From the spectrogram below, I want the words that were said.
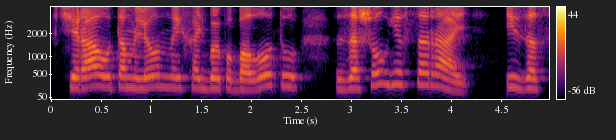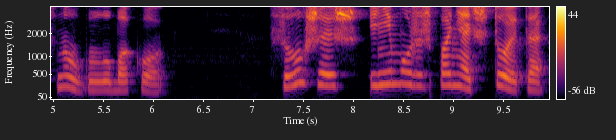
Вчера, утомленный ходьбой по болоту, зашел я в сарай и заснул глубоко». Слушаешь и не можешь понять, что это.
